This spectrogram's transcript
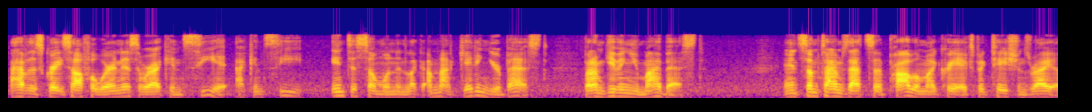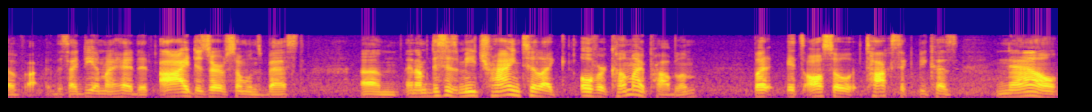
I have this great self awareness where I can see it. I can see into someone and like, I'm not getting your best, but I'm giving you my best and sometimes that's a problem. I create expectations right of uh, this idea in my head that i deserve someone's best. Um, and I'm, this is me trying to like overcome my problem but it's also toxic because now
